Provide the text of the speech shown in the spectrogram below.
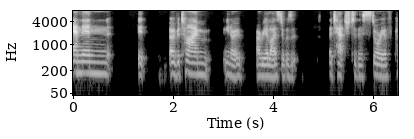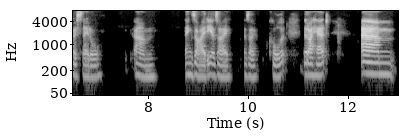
and then it over time you know i realized it was attached to this story of postnatal um, anxiety as i as i call it that i had. Um,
